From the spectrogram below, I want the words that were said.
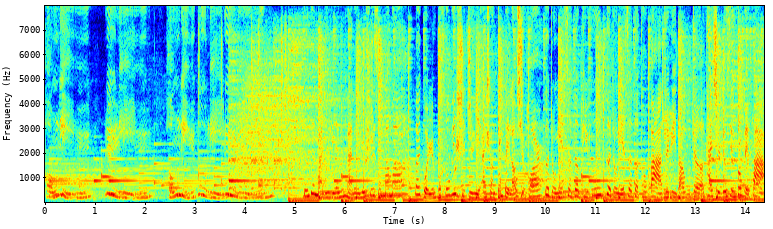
红鲤鱼，绿鲤鱼，红鲤鱼不理绿鲤鱼。伦敦玛丽莲买了流水送妈妈。外国人不喝威士忌，爱上东北老雪花。各种颜色的皮肤，各种颜色的头发，嘴里捣鼓着开始流行东北话。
